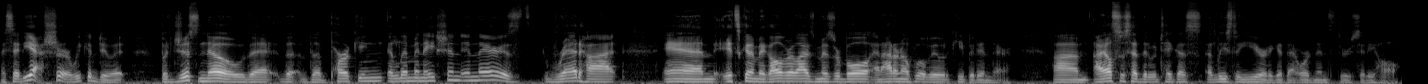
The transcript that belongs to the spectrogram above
I said, yeah, sure, we could do it, but just know that the the parking elimination in there is red hot, and it's going to make all of our lives miserable. And I don't know if we'll be able to keep it in there. Um, I also said that it would take us at least a year to get that ordinance through City Hall.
